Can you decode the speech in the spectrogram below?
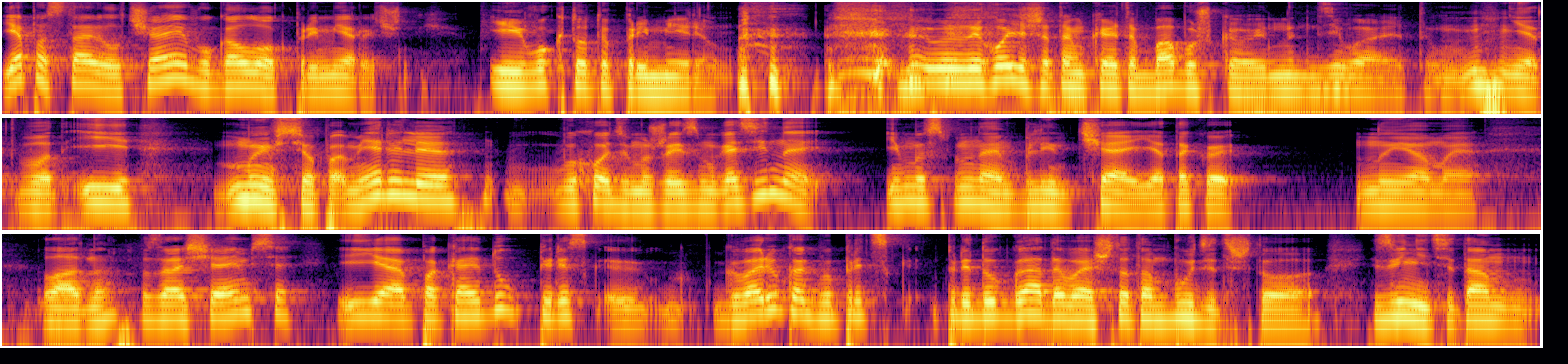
Я поставил чай в уголок примерочный. И его кто-то примерил. Ты ходишь, а там какая-то бабушка надевает его. Нет, вот, и мы все померили, выходим уже из магазина, и мы вспоминаем, блин, чай. Я такой, ну ё Ладно, возвращаемся. И я пока иду, перес... э, говорю, как бы предск- предугадывая, что там будет, что, извините, там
